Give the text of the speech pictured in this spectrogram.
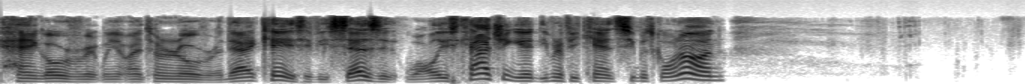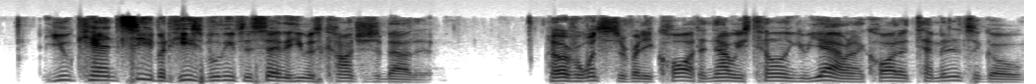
hang over it when, I turn it over. In that case, if he says it while he's catching it, even if he can't see what's going on, you can't see, but he's believed to say that he was conscious about it. However, once it's already caught, and now he's telling you, yeah, when I caught it 10 minutes ago,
